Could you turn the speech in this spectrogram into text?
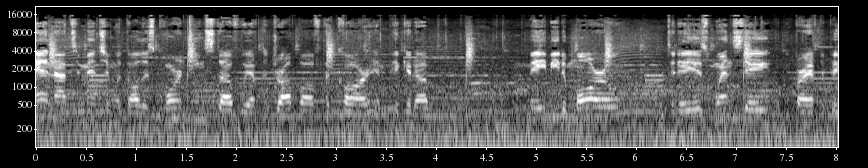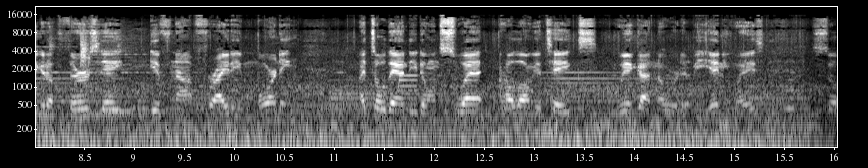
And not to mention with all this quarantine stuff, we have to drop off the car and pick it up maybe tomorrow. Today is Wednesday. We probably have to pick it up Thursday, if not Friday morning. I told Andy don't sweat how long it takes. We ain't got nowhere to be anyways. So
